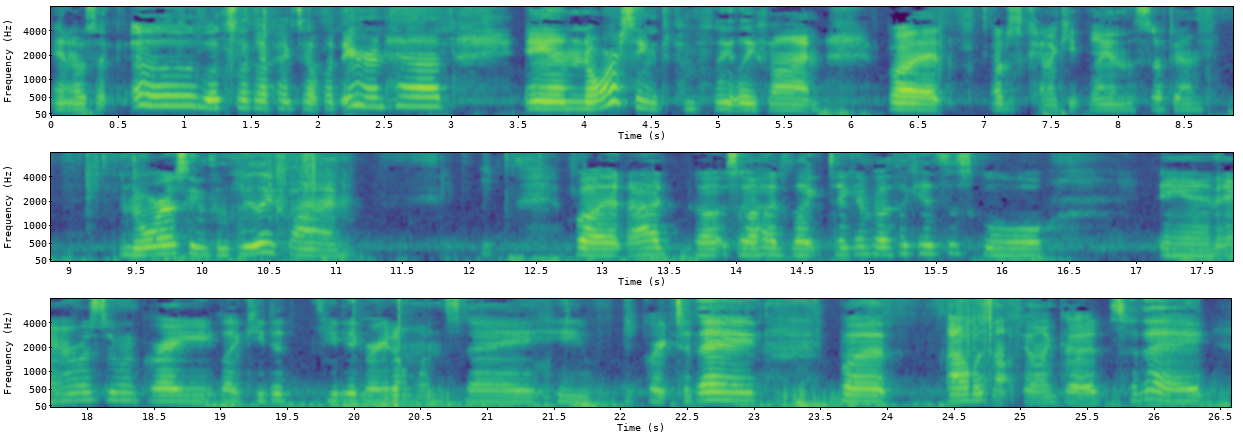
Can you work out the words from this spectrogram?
And I was like, oh, looks like I picked up what Aaron had. And Nora seemed completely fine. But I'll just kind of keep laying this stuff down. Nora seemed completely fine. But I, uh, so I had like taken both the kids to school. And Aaron was doing great. Like he did, he did great on Wednesday. He did great today. But I was not feeling good today.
